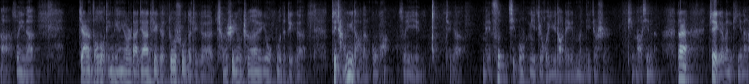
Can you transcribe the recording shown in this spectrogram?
啊。所以呢，加上走走停停，又是大家这个多数的这个城市用车用户的这个最常遇到的工况，所以这个每次起步你就会遇到这个问题，就是挺闹心的。当然。这个问题呢，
